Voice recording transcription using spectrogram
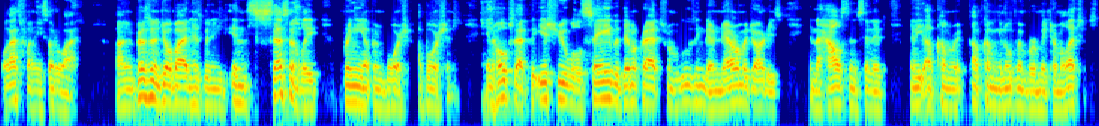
Well, that's funny. So do I. Uh, President Joe Biden has been incessantly bringing up abortion in hopes that the issue will save the Democrats from losing their narrow majorities in the House and Senate in the upcoming, upcoming November midterm elections.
